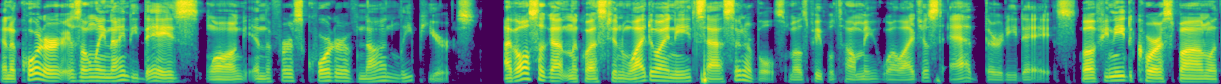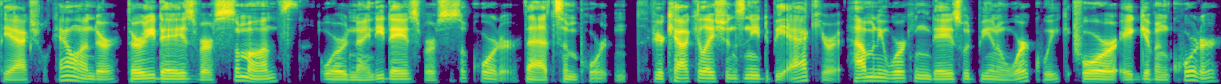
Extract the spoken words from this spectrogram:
And a quarter is only 90 days long in the first quarter of non leap years. I've also gotten the question, why do I need SAS intervals? Most people tell me, well, I just add 30 days. Well, if you need to correspond with the actual calendar, 30 days versus a month, or 90 days versus a quarter. That's important. If your calculations need to be accurate, how many working days would be in a work week for a given quarter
